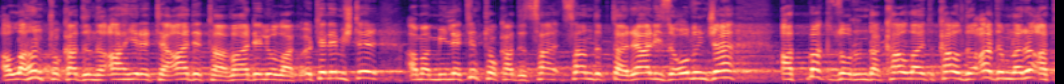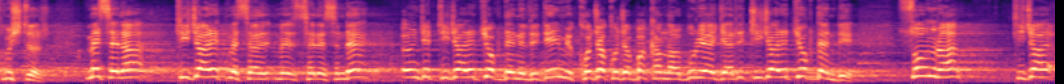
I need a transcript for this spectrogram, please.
Allah'ın tokadını ahirete adeta vadeli olarak ötelemiştir ama milletin tokadı sa- sandıkta realize olunca atmak zorunda kal- kaldığı adımları atmıştır. Mesela ticaret mesele- meselesinde önce ticaret yok denildi değil mi? Koca koca bakanlar buraya geldi ticaret yok dendi. Sonra ticaret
